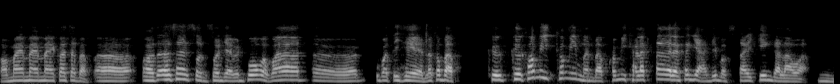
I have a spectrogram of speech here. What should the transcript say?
อ๋อไม่ไม่ไม่ก็จะแบบเออเออเออใช่ส่วนส่วนใหญ่เป็นพวกแบบว่าเอ่ออุบัติเหตุแล้วก็แบบคือคือเขามีเขามีเหมือนแบบเขามีคาแรคเตอร์อะไรสักอย่างที่แบบสไตรกิ้งกับเราอะอืม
